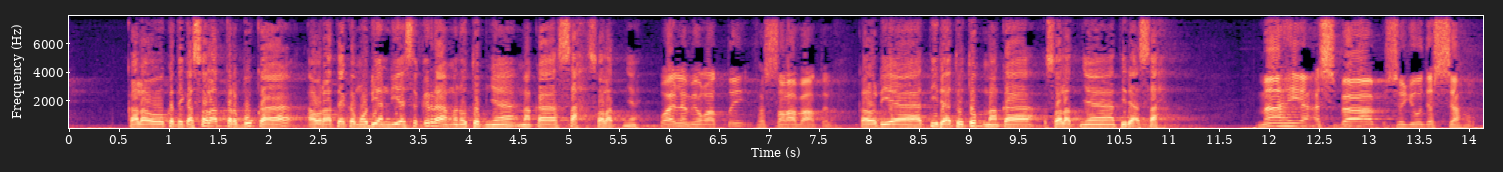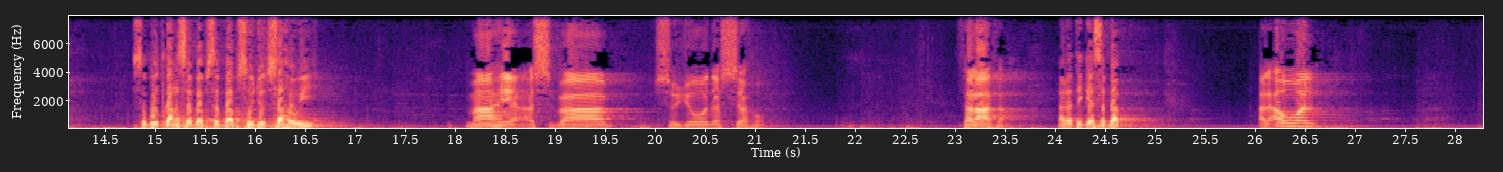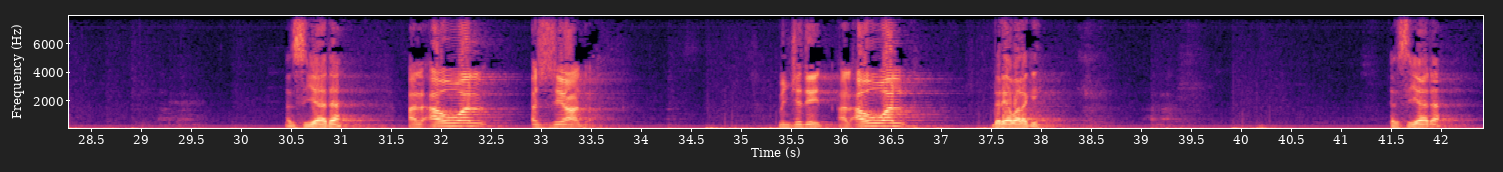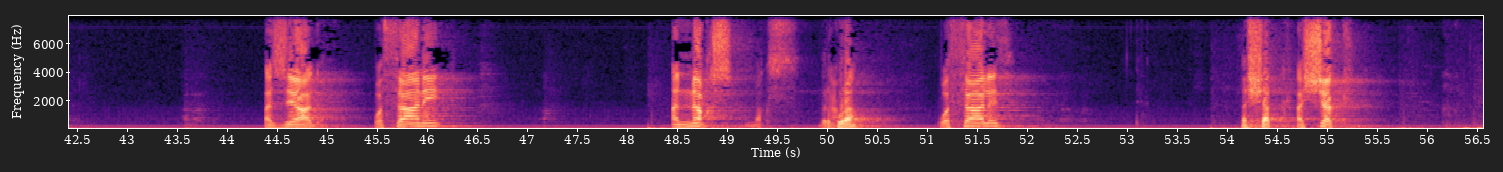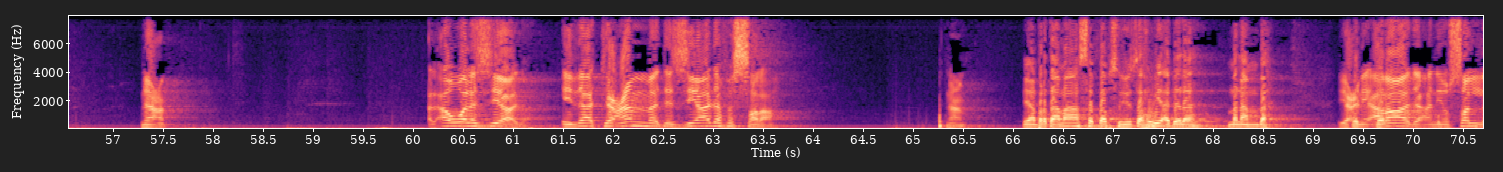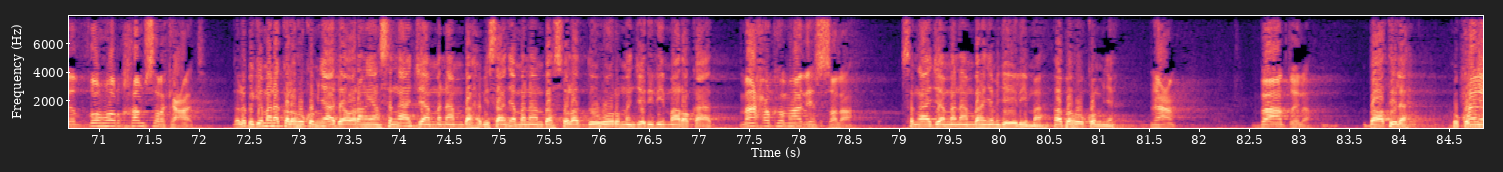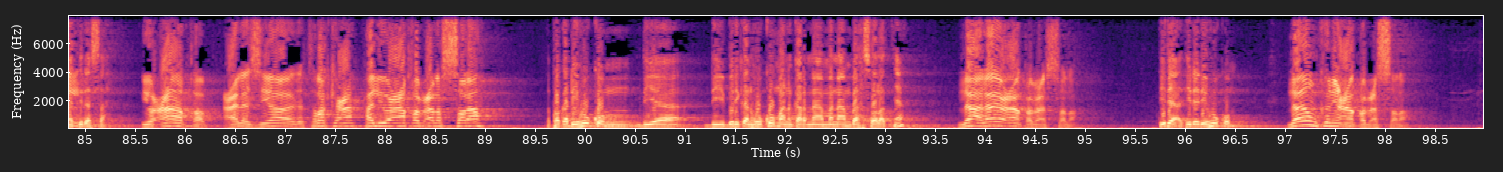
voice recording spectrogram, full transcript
Kalau ketika sholat terbuka auratnya kemudian dia segera menutupnya maka sah sholatnya. وإن لم يغطي فالصلاة باطلة Kalau dia tidak tutup maka sholatnya tidak sah. ما هي أسباب سجود السهو Sebutkan sebab-sebab sujud sahwi. ما هي أسباب سجود السهو ثلاثة Ada tiga sebab. الأول Ziyadah, الأول الزيادة من جديد الأول dari awal lagi. Ziyadah, الزيادة. والثاني النقص. naqs, berkurang. والثالث Asyak, الشك. نعم. الأول الزيادة. إذا تعمد الزيادة في الصلاة. نعم. Yang pertama sebab sujud sahwi adalah menambah. يعني Betul. أراد أن يصلي الظهر خمس ركعات. Lalu bagaimana kalau hukumnya ada orang yang sengaja menambah, misalnya menambah sholat duhur menjadi lima rakaat, ما حكم هذه الصلاة sengaja menambahnya menjadi lima, apa hukumnya? نعم باطلة Batilah, hukumnya هل tidak sah. يعاقب على زيادة ركعة هل يعاقب على الصلاة Apakah dihukum dia diberikan hukuman karena menambah sholatnya? لا لا يعاقب على الصلاة Tidak, tidak dihukum. لا يمكن يعاقب على الصلاة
